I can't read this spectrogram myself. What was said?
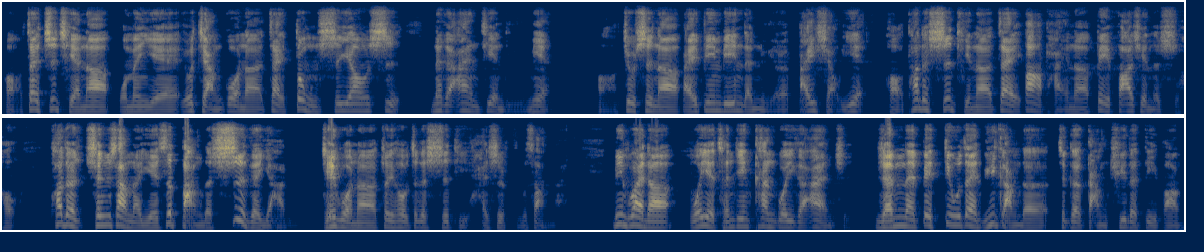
哦，在之前呢，我们也有讲过呢，在冻尸妖室那个案件里面。啊，就是呢，白冰冰的女儿白小燕，好，她的尸体呢，在大排呢被发现的时候，她的身上呢也是绑的四个哑铃，结果呢，最后这个尸体还是浮上来。另外呢，我也曾经看过一个案子，人呢被丢在渔港的这个港区的地方，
